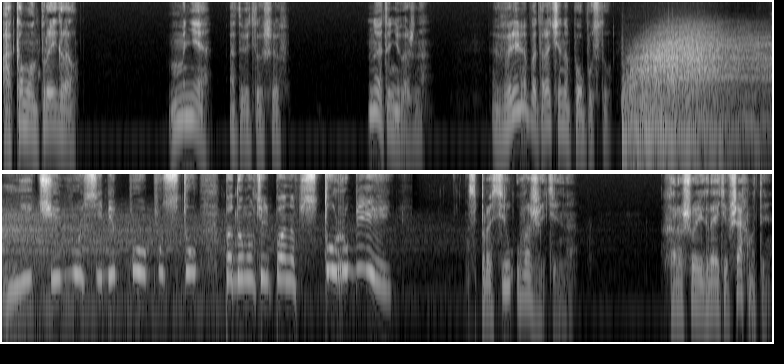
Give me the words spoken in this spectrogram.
А кому он проиграл? Мне, ответил шеф. Но это не важно. Время потрачено попусту. «Ничего себе попусту!» — подумал Тюльпанов. «Сто рублей!» Спросил уважительно. «Хорошо играете в шахматы?»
